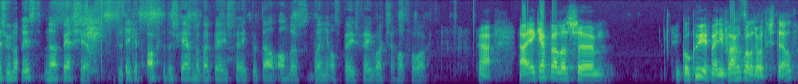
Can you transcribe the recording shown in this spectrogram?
journalist naar Perschef. Leek het achter de schermen bij PSV totaal anders dan je als PSV-watcher had verwacht? ja. Nou, ik heb wel eens. ehm Cocu heeft mij die vraag ook wel eens ooit gesteld.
